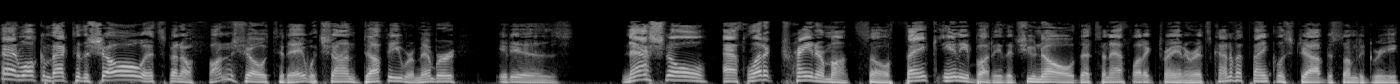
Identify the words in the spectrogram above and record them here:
And welcome back to the show. It's been a fun show today with Sean Duffy. Remember, it is National Athletic Trainer Month. So thank anybody that you know that's an athletic trainer. It's kind of a thankless job to some degree.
